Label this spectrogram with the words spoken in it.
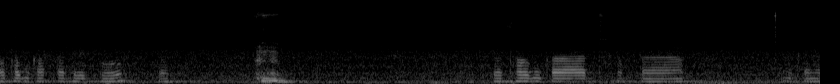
প্রথম কার্ডটা দেখব। প্রথম কার্ড আমরা এখানে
